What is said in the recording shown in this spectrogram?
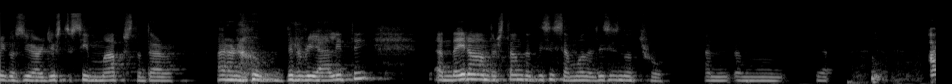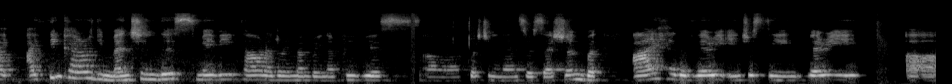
because you are used to see maps that are i don't know the reality. And they don't understand that this is a model. This is not true. And, and yeah I, I think I already mentioned this, maybe Town, I don't remember in a previous uh, question and answer session, but I had a very interesting, very uh,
